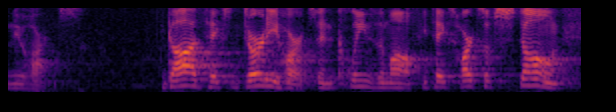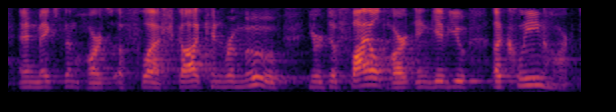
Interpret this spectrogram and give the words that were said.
new hearts. God takes dirty hearts and cleans them off. He takes hearts of stone and makes them hearts of flesh. God can remove your defiled heart and give you a clean heart.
